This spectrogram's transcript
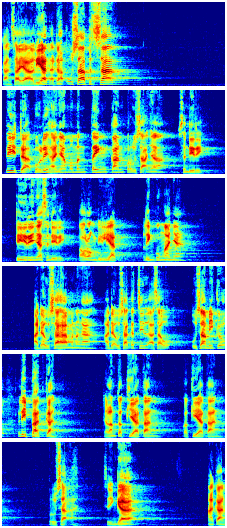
kan saya lihat adalah usaha besar tidak boleh hanya mementingkan perusahaannya sendiri, dirinya sendiri. Tolong dilihat lingkungannya, ada usaha menengah, ada usaha kecil, ada usaha mikro, libatkan dalam kegiatan-kegiatan perusahaan. Sehingga akan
